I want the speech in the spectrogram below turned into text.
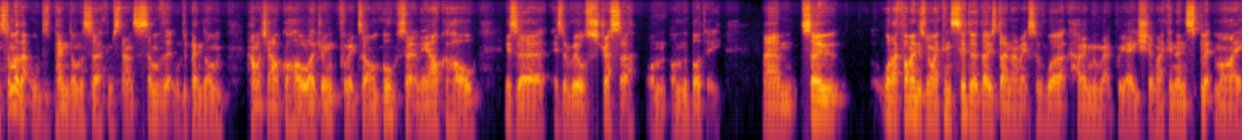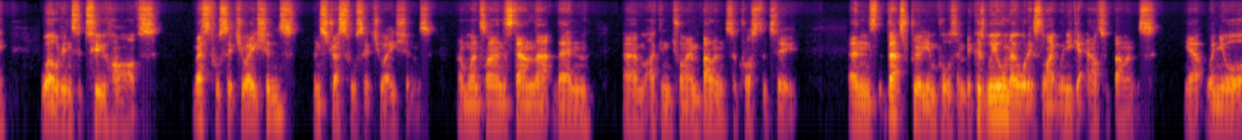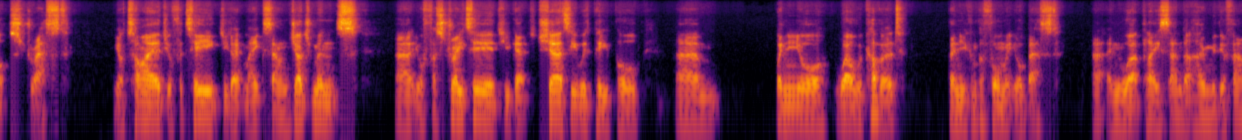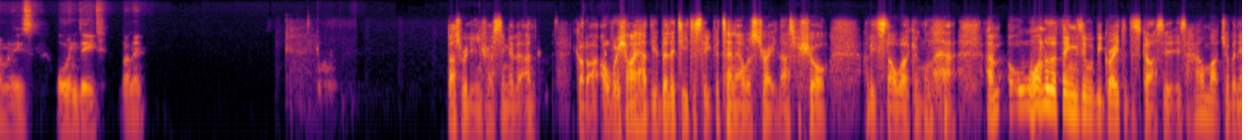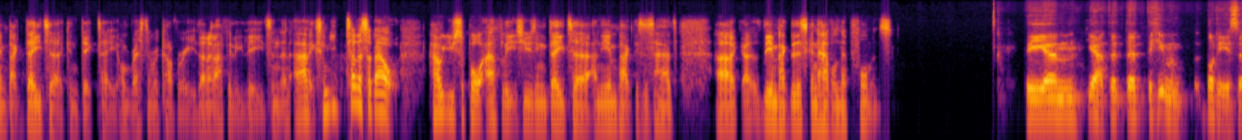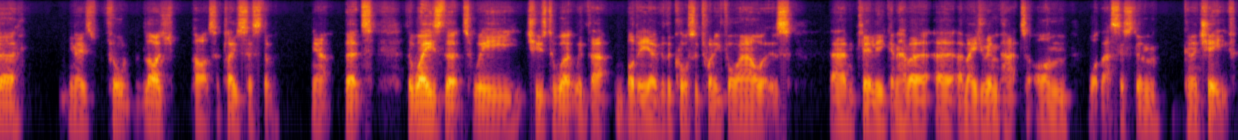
And some of that will depend on the circumstance. Some of it will depend on how much alcohol I drink, for example. Certainly, alcohol is a is a real stressor on on the body. Um, so what I find is when I consider those dynamics of work, home, and recreation, I can then split my world into two halves: restful situations and stressful situations. And once I understand that, then um, I can try and balance across the two. And that's really important because we all know what it's like when you get out of balance. Yeah, when you're stressed, you're tired, you're fatigued, you don't make sound judgments, uh, you're frustrated, you get shirty with people. Um, when you're well recovered, then you can perform at your best uh, in the workplace and at home with your families, or indeed running. That's really interesting, and, and God, I, I, wish I had the ability to sleep for 10 hours straight. That's for sure. I need to start working on that. Um, one of the things it would be great to discuss is, is, how much of an impact data can dictate on rest and recovery that an athlete leads. And, and, Alex, can you tell us about how you support athletes using data and the impact this has had, uh, uh the impact that this can have on their performance? The um, yeah, the, the the human body is a you know, for large parts a closed system. Yeah, but the ways that we choose to work with that body over the course of 24 hours um, clearly can have a, a, major impact on what that system can achieve.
